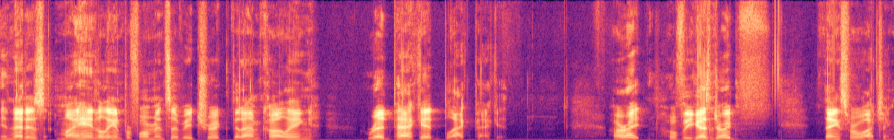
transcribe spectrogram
And that is my handling and performance of a trick that I'm calling red packet, black packet. All right. Hopefully you guys enjoyed. Thanks for watching.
